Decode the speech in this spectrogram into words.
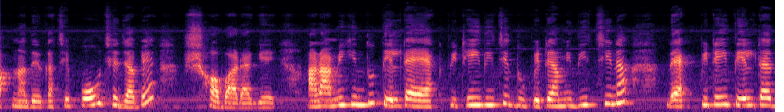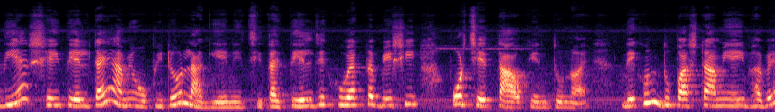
আপনাদের কাছে পৌঁছে যাবে সবার আগে। আর আমি কিন্তু তেলটা এক পিঠেই দিচ্ছি, দু পেটে আমি দিচ্ছি না। এক পিঠেই তেলটা দিয়ে সেই তেলটাই আমি ওপিটেও লাগিয়ে নিচ্ছি। তাই তেল যে খুব একটা বেশি পড়ছে তাও কিন্তু নয়। দেখুন, দুপাশটা আমি এইভাবে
